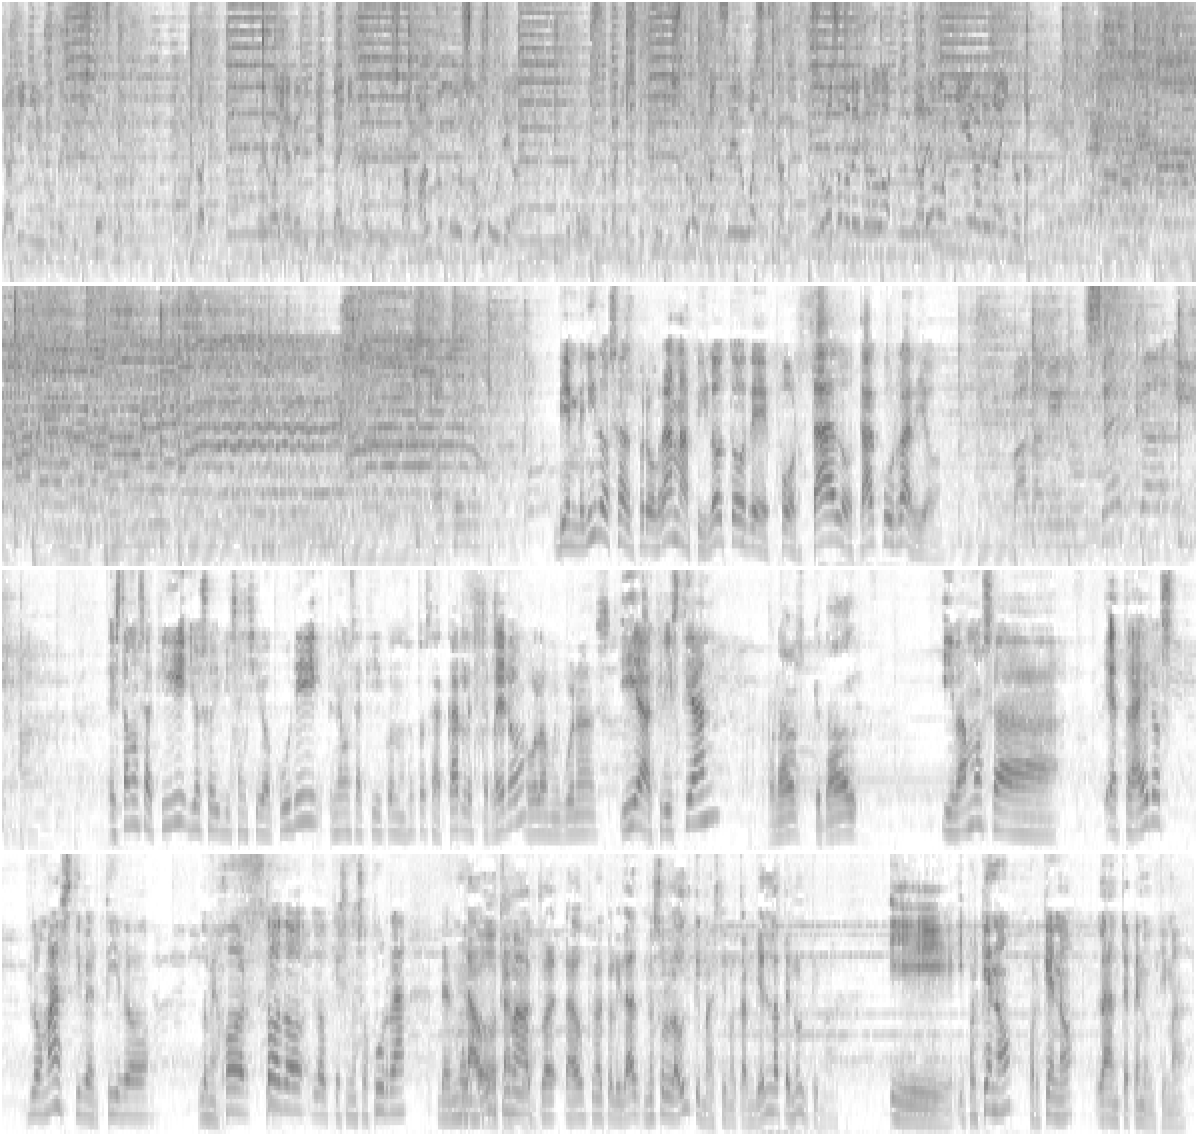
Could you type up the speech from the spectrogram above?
闇にうごめく一つの神。オタクそれはやめる現代に誕生した暗黒の象徴である。心ひそかに忍び寄り人の感性をわしづかむ。その定めからは誰も逃げられないのだ。Bienvenidos al programa piloto de Portal Otaku Radio. Estamos aquí, yo soy Vicente Shirokuri, tenemos aquí con nosotros a Carles Ferrero Hola, muy buenas. y a Cristian Buenas, ¿qué tal? y vamos a, a traeros lo más divertido, lo mejor, todo lo que se nos ocurra del mundo La última, otaku. actua- la última actualidad, no solo la última, sino también la penúltima. Y, y por qué no, por qué no, la antepenúltima.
